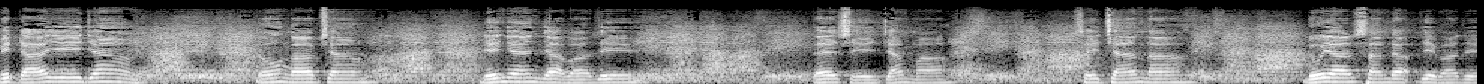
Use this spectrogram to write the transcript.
မေတ္တာရေချမ်းသုံးငါဖြံငြိမ်းချမ်းကြပါစေသက်ရှိချမ်းမာစိတ်ချမ်းသာတို့ရဆန္ဒပြေပါစေ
